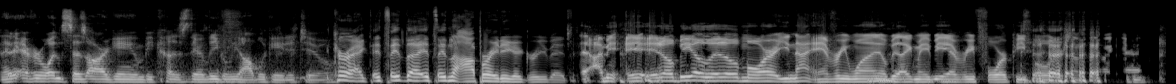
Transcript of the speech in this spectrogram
And everyone says our game because they're legally obligated to. Correct. It's in the it's in the operating agreement. I mean, it, it'll be a little more. You not everyone. It'll be like maybe every four people or something like that.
